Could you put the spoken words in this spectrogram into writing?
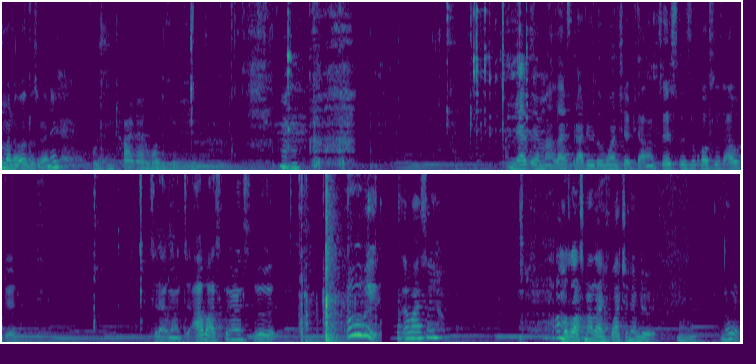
My nose is running. Would you try that 160? Never in my life would I do the one chip challenge. This is the closest I will get to that one. Chip. I watched Clarence do it. Oh wait, am I almost lost my life watching him do it. Mm-mm. No way.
